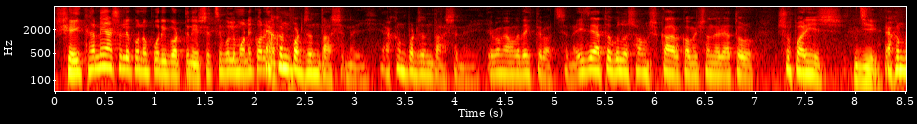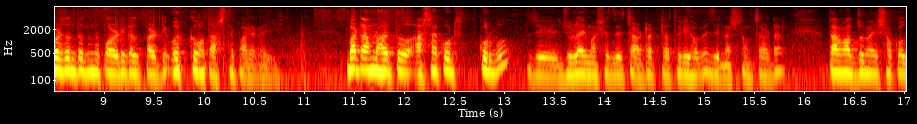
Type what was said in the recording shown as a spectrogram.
সেইখানে আসলে কোনো পরিবর্তন এসেছে বলে মনে করেন এখন পর্যন্ত আসে নাই। এখন পর্যন্ত আসে নাই। এবং আমরা দেখতে পাচ্ছি না এই যে এতগুলো সংস্কার কমিশনের এত সুপারিশ জি। এখন পর্যন্ত কিন্তু পলিটিক্যাল পার্টি ঐক্যমত আসতে পারে নাই। বাট আমরা হয়তো আশা কর- করব যে জুলাই মাসে যে চার্টারটা তৈরি হবে যে ন্যাশনাল চার্টার তার মাধ্যমে সকল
